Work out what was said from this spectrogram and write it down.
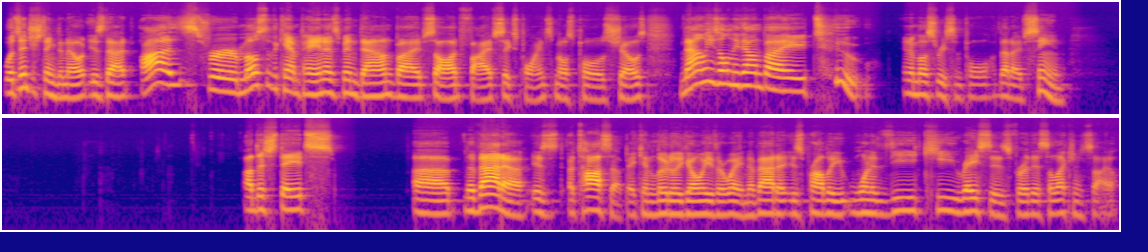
what's interesting to note is that Oz, for most of the campaign, has been down by solid five, six points, most polls shows. Now he's only down by two in a most recent poll that I've seen. Other states, uh, Nevada is a toss up. It can literally go either way. Nevada is probably one of the key races for this election style.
